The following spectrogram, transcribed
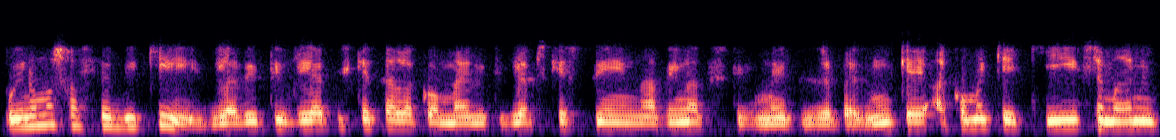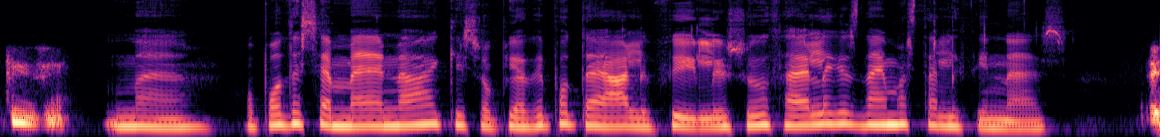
που είναι όμως αυθεντική. Δηλαδή τη βλέπεις και ταλακωμένη, τη βλέπεις και στην αδύνατη στιγμή της, παιδί μου, και ακόμα και εκεί σε μαγνητίζει. Ναι. Οπότε σε μένα και σε οποιαδήποτε άλλη φίλη σου θα έλεγες να είμαστε αληθινές. Ε,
